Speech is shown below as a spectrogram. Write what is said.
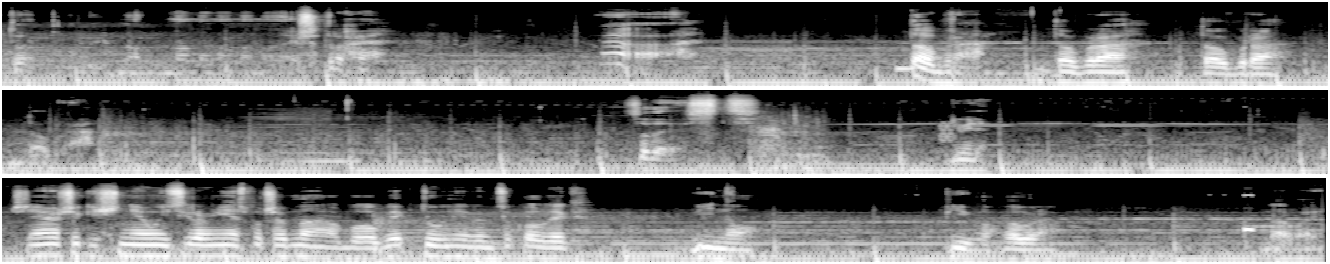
to. No, no, no, no, no, jeszcze trochę. A. Dobra, dobra, dobra, dobra. Co to jest? Nie wiem. Czy nie wiem, jakiś mi nie jest potrzebna, albo obiektu, nie wiem, cokolwiek. Wino. Piwo, dobra. Dawaj.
